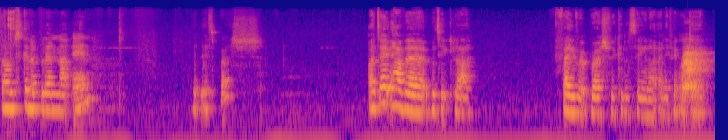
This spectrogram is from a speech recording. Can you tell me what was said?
So I'm just going to blend that in with this brush. I don't have a particular favourite brush for concealer, anything will do.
